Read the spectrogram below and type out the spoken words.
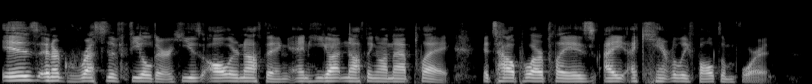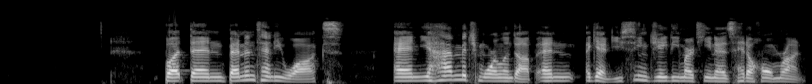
is an aggressive fielder. He is all or nothing, and he got nothing on that play. It's how Pillar plays. I, I can't really fault him for it. But then Benintendi walks, and you have Mitch Moreland up. And again, you've seen JD Martinez hit a home run.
